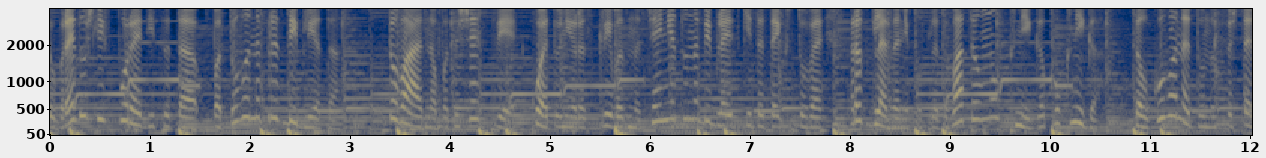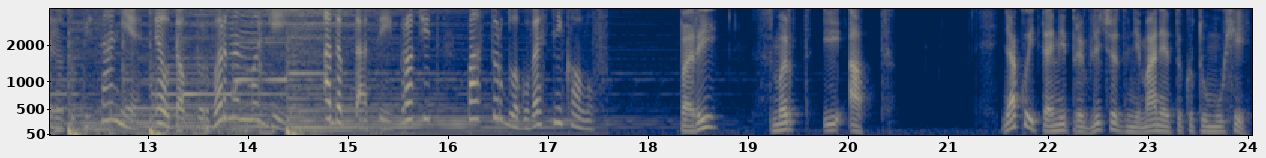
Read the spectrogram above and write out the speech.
Добре дошли в поредицата Пътуване през Библията. Това е едно пътешествие, което ни разкрива значението на библейските текстове, разгледани последователно книга по книга. Тълкуването на свещеното писание е от доктор Върнан Маги. Адаптация и прочит, пастор Благовест Николов. Пари, смърт и ад. Някои теми привличат вниманието като мухи.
